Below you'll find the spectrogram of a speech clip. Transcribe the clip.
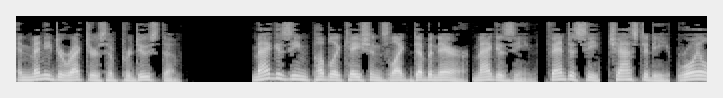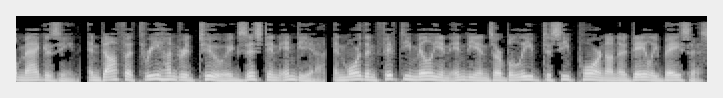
and many directors have produced them. Magazine publications like Debonair magazine, Fantasy, Chastity, Royal Magazine, and Dafa 302 exist in India, and more than 50 million Indians are believed to see porn on a daily basis.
